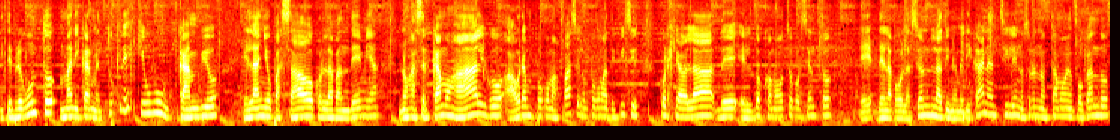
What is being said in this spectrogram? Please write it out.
Y te pregunto, Mari Carmen, ¿tú crees que hubo un cambio el año pasado con la pandemia? ¿Nos acercamos a algo ahora un poco más fácil, un poco más difícil? Jorge hablaba del 2,8% eh, de la población latinoamericana en Chile, nosotros nos estamos enfocando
